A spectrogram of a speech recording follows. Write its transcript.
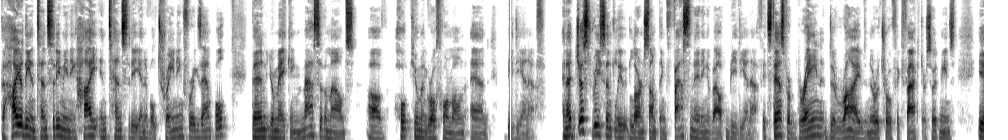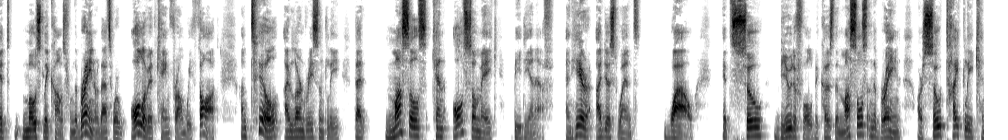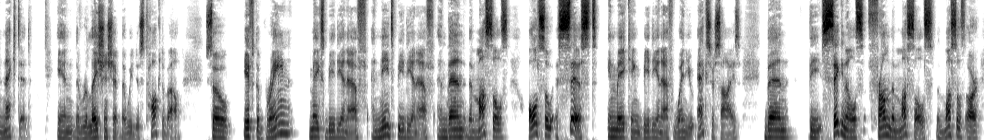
the higher the intensity, meaning high intensity interval training, for example, then you're making massive amounts of human growth hormone and BDNF. And I just recently learned something fascinating about BDNF. It stands for brain derived neurotrophic factor. So it means it mostly comes from the brain, or that's where all of it came from, we thought, until I learned recently that muscles can also make BDNF. And here I just went, wow, it's so beautiful because the muscles and the brain are so tightly connected in the relationship that we just talked about. So if the brain makes BDNF and needs BDNF, and then the muscles also assist in making BDNF when you exercise, then the signals from the muscles, the muscles are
